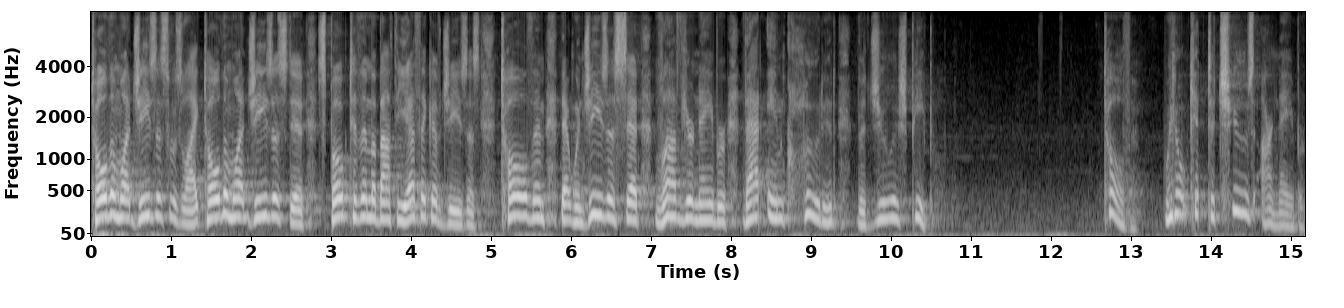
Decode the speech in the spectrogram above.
told them what Jesus was like, told them what Jesus did, spoke to them about the ethic of Jesus, told them that when Jesus said, Love your neighbor, that included the Jewish people. Told them, we don't get to choose our neighbor.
